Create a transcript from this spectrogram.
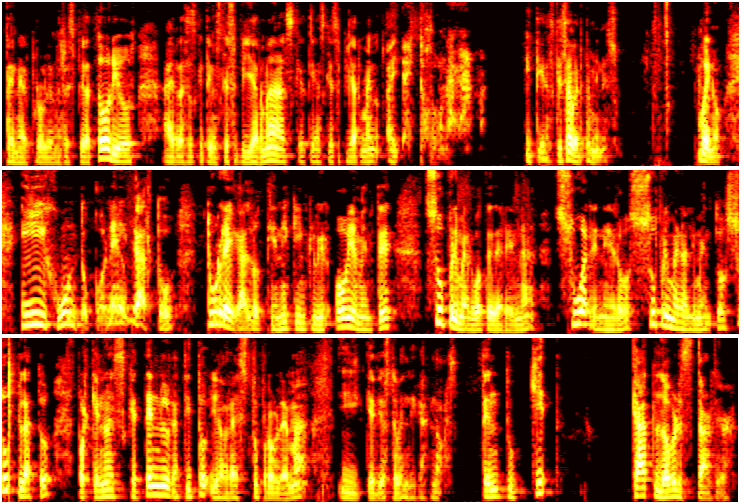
tener problemas respiratorios, hay razas que tienes que cepillar más, que tienes que cepillar menos, hay, hay toda una gama. Y tienes que saber también eso. Bueno, y junto con el gato, tu regalo tiene que incluir obviamente su primer bote de arena, su arenero, su primer alimento, su plato, porque no es que ten el gatito y ahora es tu problema y que Dios te bendiga. No, es ten tu kit Cat Lover Starter,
